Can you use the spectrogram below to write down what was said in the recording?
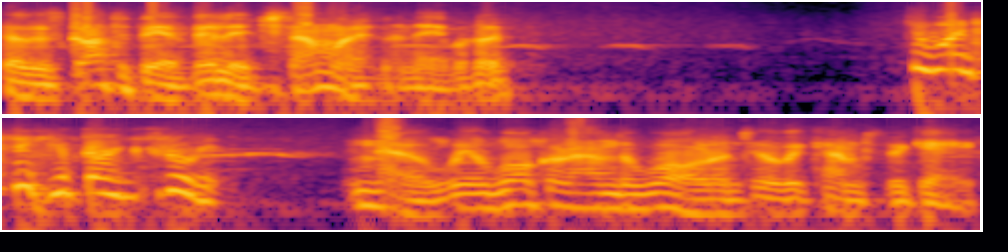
So there's got to be a village somewhere in the neighborhood. You weren't thinking of going through it. No, we'll walk around the wall until we come to the gate.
